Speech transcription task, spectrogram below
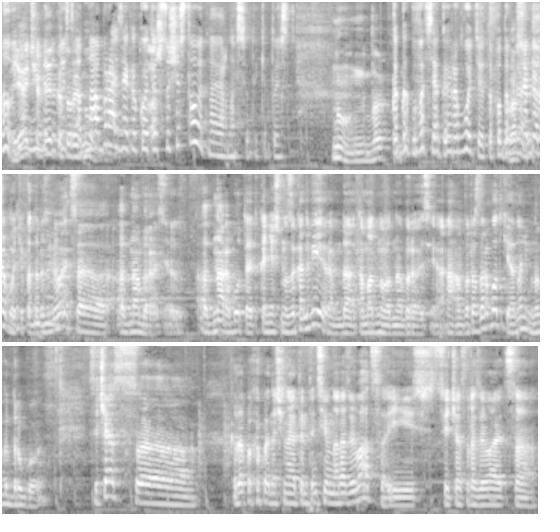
ну, Я в человек, виду, то есть который, ну, однообразие какое-то же существует, наверное, все-таки, то есть, Ну, во- как, как во всякой работе это Во подавляющее. всякой работе подразумевается однообразие. Одна работа это, конечно, за конвейером, да, там одно однообразие, а в разработке оно немного другое. Сейчас, э, когда PHP начинает интенсивно развиваться, и сейчас развивается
